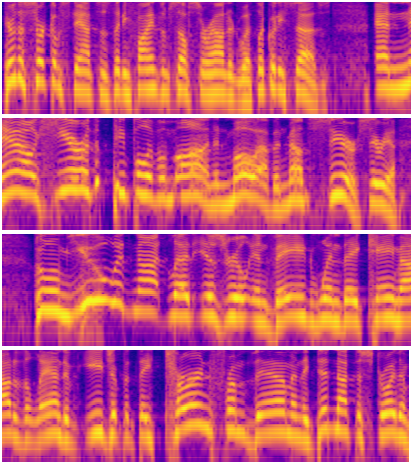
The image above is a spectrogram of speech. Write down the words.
here are the circumstances that he finds himself surrounded with. Look what he says. And now here are the people of Ammon and Moab and Mount Seir, Syria, whom you would not let Israel invade when they came out of the land of Egypt, but they turned from them and they did not destroy them.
